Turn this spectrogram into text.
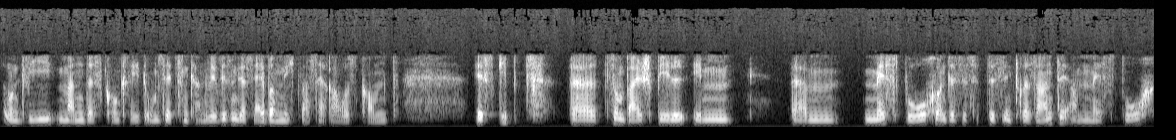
und wie man das konkret umsetzen kann. Wir wissen ja selber nicht, was herauskommt. Es gibt äh, zum Beispiel im ähm, Messbuch, und das ist das Interessante am Messbuch,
